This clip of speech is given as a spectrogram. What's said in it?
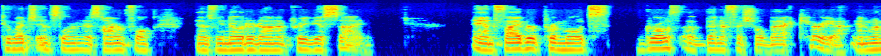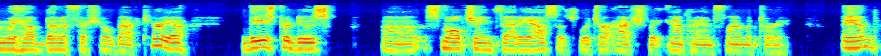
too much insulin is harmful, as we noted on a previous slide. And fiber promotes growth of beneficial bacteria. And when we have beneficial bacteria, these produce uh, small chain fatty acids, which are actually anti inflammatory. And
